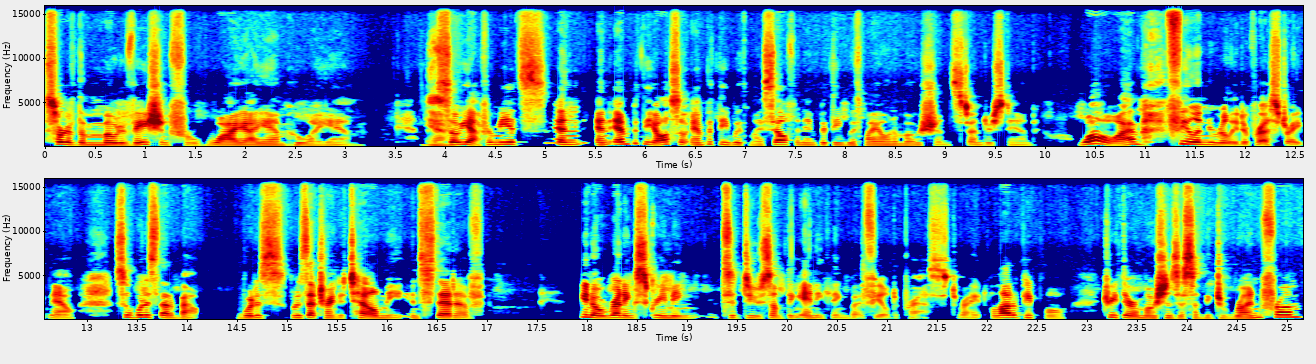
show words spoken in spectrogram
sort of the motivation for why I am who I am. Yeah. So yeah, for me it's and and empathy also empathy with myself and empathy with my own emotions to understand, whoa, I'm feeling really depressed right now. So what is that about? What is what is that trying to tell me? Instead of you know running screaming to do something anything but feel depressed right? A lot of people treat their emotions as something to run from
